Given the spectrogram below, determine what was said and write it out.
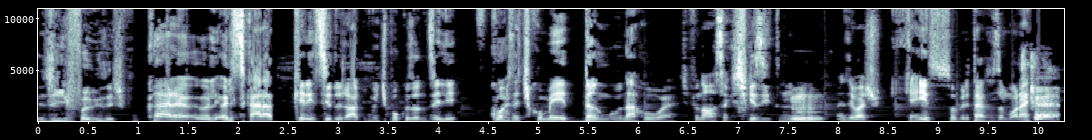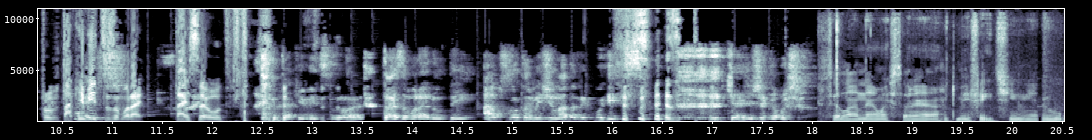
de infância. Tipo, cara, olha, olha esse cara crescido já, com 20 e poucos anos, ele gosta de comer dango na rua. Tipo, nossa, que esquisito. Hum, Uhum. Mas eu acho que é isso sobre Taisa Samurai. É. Pro- Takemitsu Samurai. Taisa é outro. Daquele Samurai. Tais Samurai não tem absolutamente nada a ver com isso. que a gente acabou de. Sei lá, né? Uma história muito bem feitinha. Eu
